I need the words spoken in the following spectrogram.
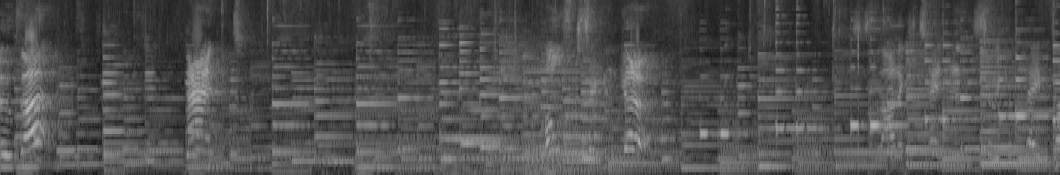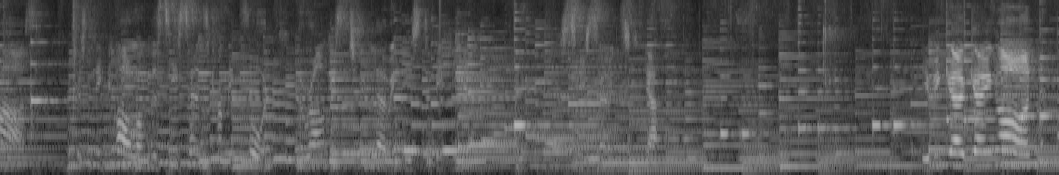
Over, and hold for a second, go. This is like a tendon, so we can play fast. Because Nicol on the sissonnes coming forward. Her arm is too low, it needs to be here. sissonnes, yeah. Here we go, going on.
